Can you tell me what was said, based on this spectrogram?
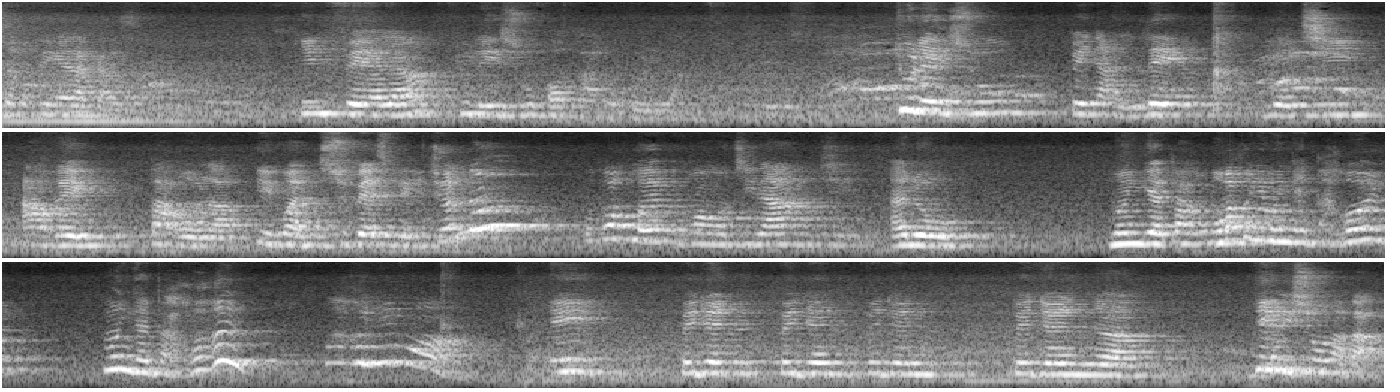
ça pour la casa. Il fait là tous les jours en parole là. Tous les jours, pénalé, moti, avec parole là. Et moi, super spirituel, non? Pourquoi vous grandi là? Allô? Moi, il y a parole. Moi, il y a parole. Moi, il y a parole. Moi, Et, pédon, pédon, pédon, pédon, direction là-bas.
